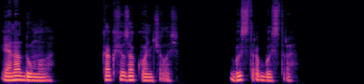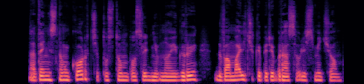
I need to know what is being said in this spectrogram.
и она думала, как все закончилось. Быстро-быстро. На теннисном корте, пустом после дневной игры, два мальчика перебрасывались мячом.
